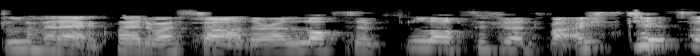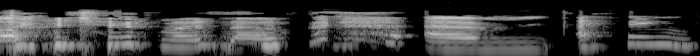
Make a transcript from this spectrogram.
Dominic, where do I start? There are a lot of, lots of advice tips I would give myself. um, I think,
